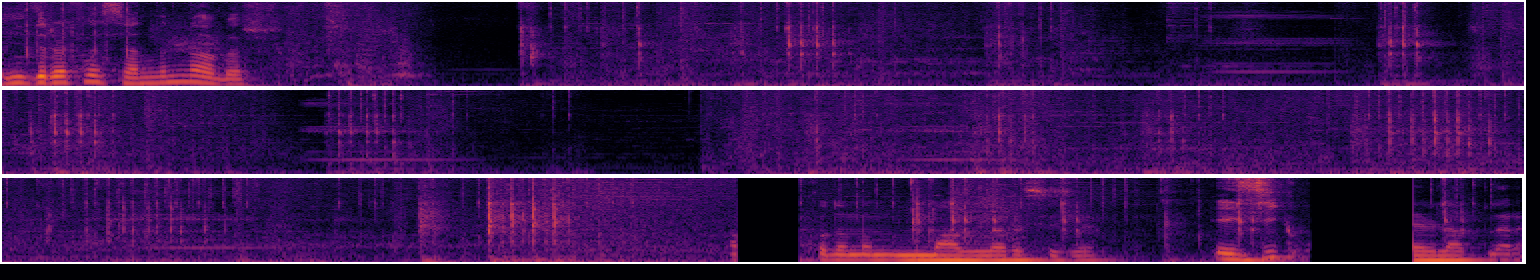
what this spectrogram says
İyidir Efe senden ne haber? Kodumun malları sizi. Ezik evlatları.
